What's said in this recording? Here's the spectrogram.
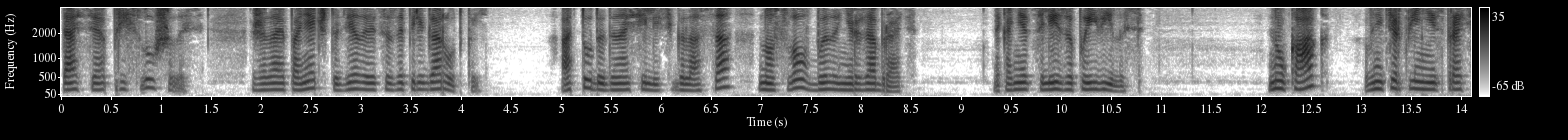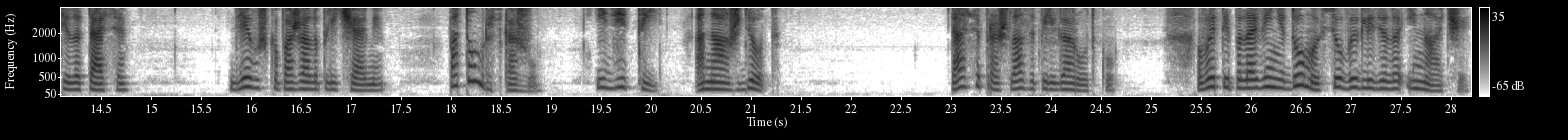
Тася прислушалась, желая понять, что делается за перегородкой. Оттуда доносились голоса, но слов было не разобрать. Наконец Лиза появилась. «Ну как?» — в нетерпении спросила Тася. Девушка пожала плечами. «Потом расскажу. Иди ты, она ждет». Тася прошла за перегородку. В этой половине дома все выглядело иначе.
